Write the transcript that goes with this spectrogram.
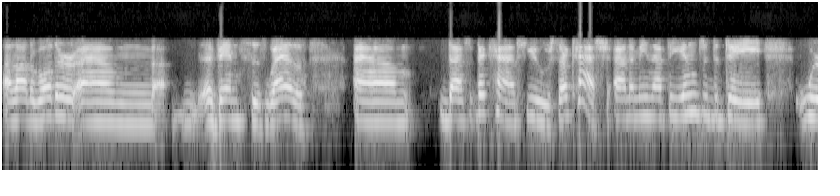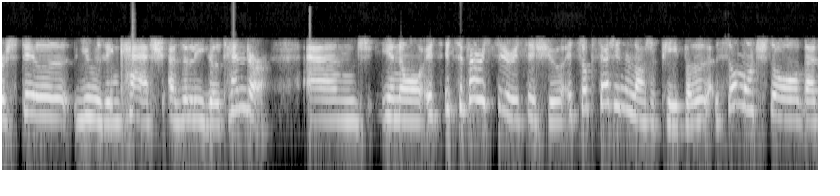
a lot of other um, events as well. Um, that they can't use their cash. And I mean, at the end of the day, we're still using cash as a legal tender. And, you know, it's, it's a very serious issue. It's upsetting a lot of people, so much so that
